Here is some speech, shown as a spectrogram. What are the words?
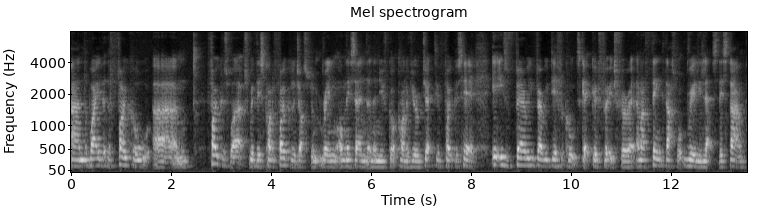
and the way that the focal um, focus works with this kind of focal adjustment ring on this end and then you've got kind of your objective focus here. It is very very difficult to get good footage for it and I think that's what really lets this down.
